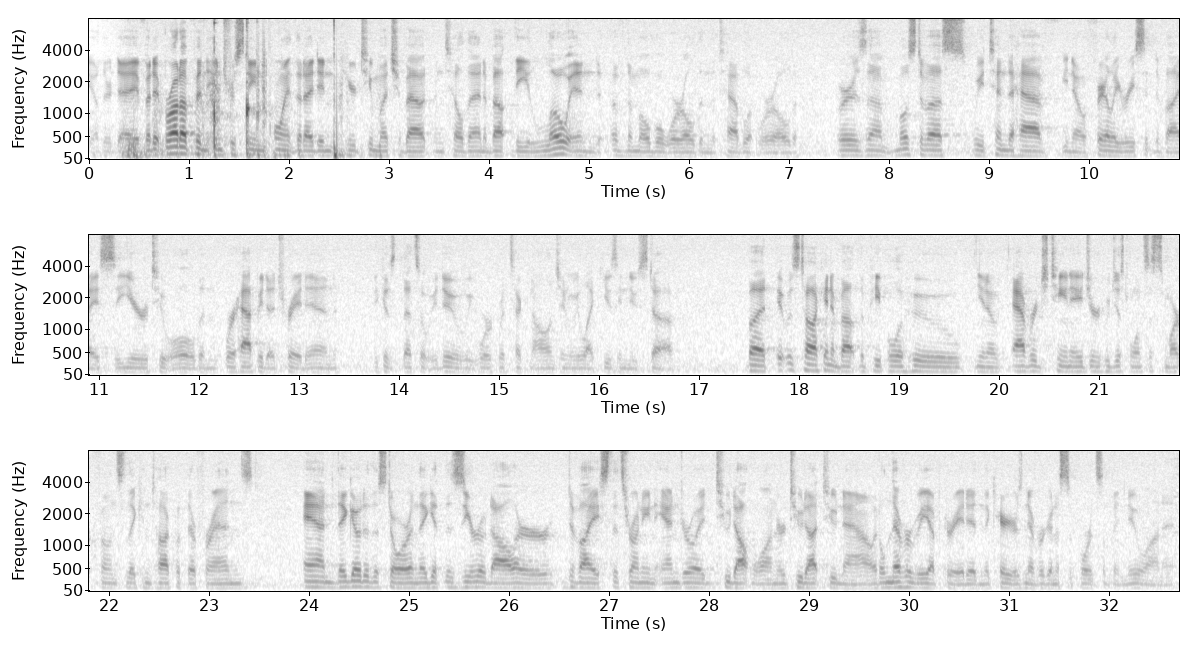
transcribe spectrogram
the other day, but it brought up an interesting point that I didn't hear too much about until then about the low end of the mobile world and the tablet world. Whereas um, most of us, we tend to have you know a fairly recent device, a year or two old, and we're happy to trade in because that's what we do. We work with technology and we like using new stuff. But it was talking about the people who, you know, average teenager who just wants a smartphone so they can talk with their friends, and they go to the store and they get the zero dollar device that's running Android 2.1 or 2.2 now. It'll never be upgraded, and the carrier's never going to support something new on it.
